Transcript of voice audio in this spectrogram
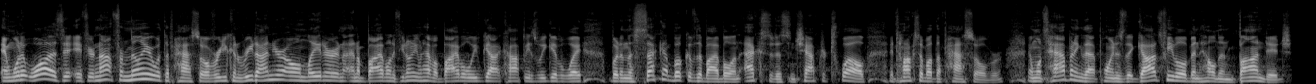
And what it was, if you're not familiar with the Passover, you can read on your own later in, in, a Bible. And if you don't even have a Bible, we've got copies we give away. But in the second book of the Bible, in Exodus, in chapter 12, it talks about the Passover. And what's happening at that point is that God's people have been held in bondage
